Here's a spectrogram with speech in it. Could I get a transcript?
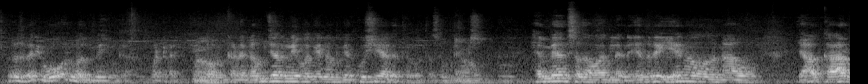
it was very overwhelming but ಒಂದು ಕಡೆ ನಮ್ಮ ಜರ್ನಿ ಬಗ್ಗೆ ನಮಗೆ ಖುಷಿ ಆಗುತ್ತೆ ಗೊತ್ತಾ ಸಂತೋಷ ಹೆಮ್ಮೆ ಅನ್ಸೋದು ಅವಾಗಲೇ ಅಂದರೆ ಏನೋ ನಾವು ಯಾವ ಕಾರ್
